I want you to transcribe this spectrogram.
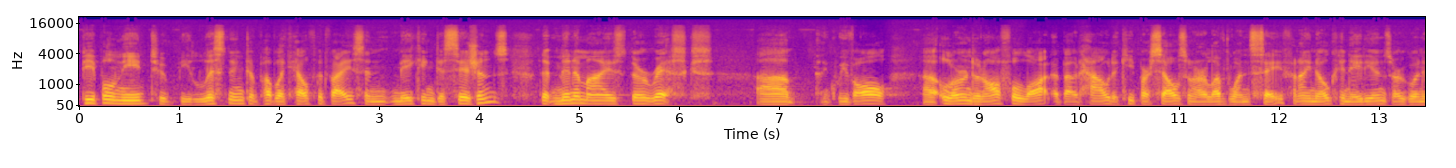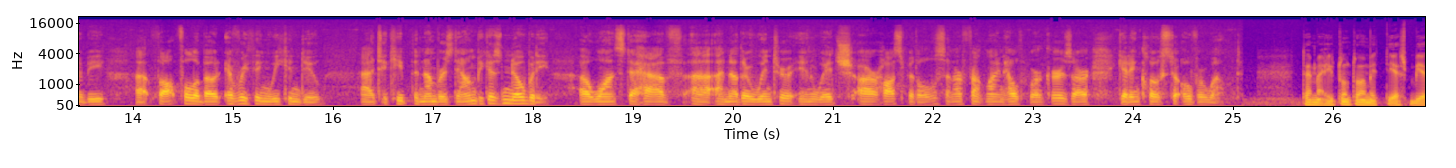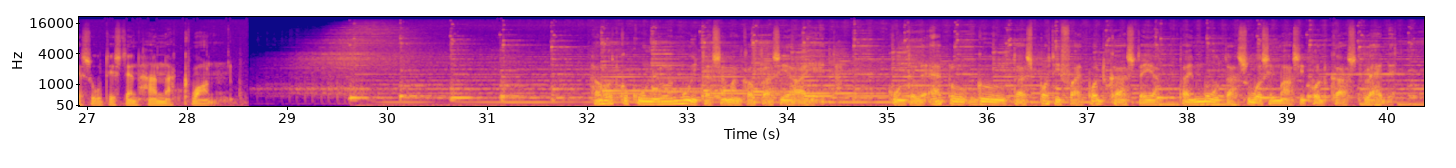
people need to be listening to public health advice and making decisions that minimize their risks. Uh, I think we've all uh, learned an awful lot about how to keep ourselves and our loved ones safe, and I know Canadians are going to be uh, thoughtful about everything we can do uh, to keep the numbers down because nobody uh, wants to have uh, another winter in which our hospitals and our frontline health workers are getting close to overwhelmed. Tämä jutun toimitti SBS-uutisten Hanna Kwon. Haluatko kuunnella muita samankaltaisia aiheita? Kuuntele Apple, Google tai Spotify podcasteja tai muuta suosimaasi podcast-lähdettä.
